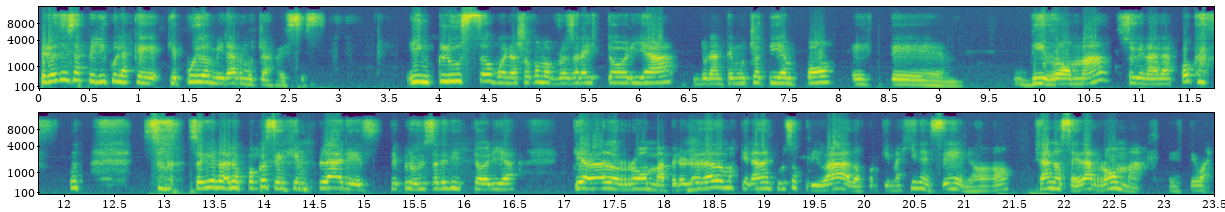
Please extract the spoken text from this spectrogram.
pero es de esas películas que, que puedo mirar muchas veces. Incluso, bueno, yo como profesora de historia, durante mucho tiempo, este, di Roma, soy una de las pocas, so- soy uno de los pocos ejemplares de profesores de historia que ha dado Roma, pero lo he dado más que nada en cursos privados, porque imagínense, ¿no? Ya no se da Roma. Este, bueno,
